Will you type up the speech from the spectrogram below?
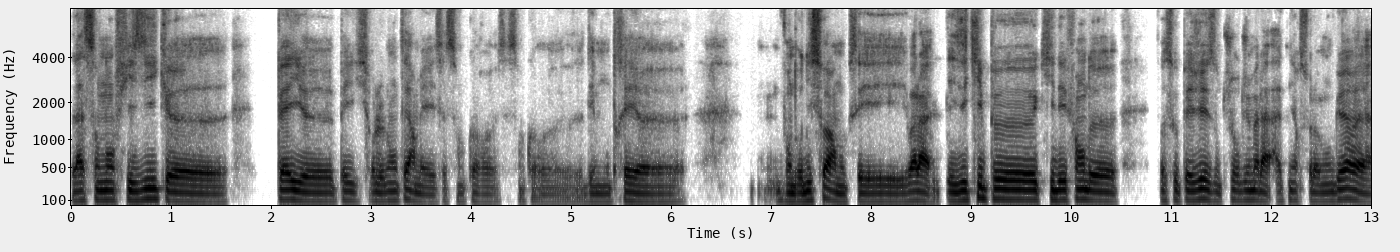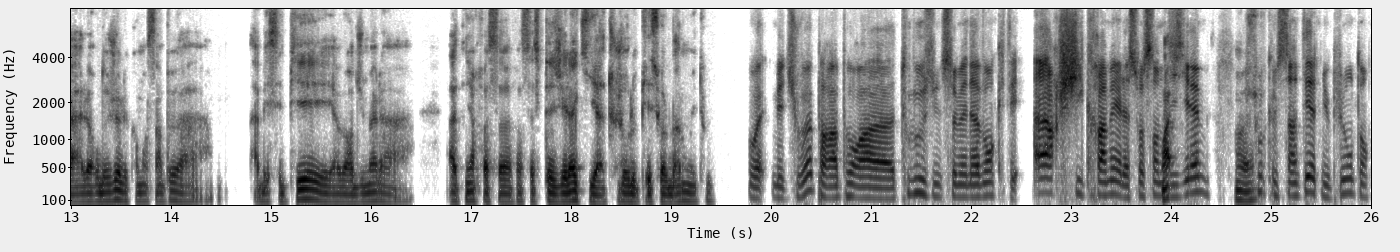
l'ascendant physique paye, paye sur le long terme, et ça s'est encore, ça encore démontré vendredi soir. Donc c'est voilà, les équipes euh, qui défendent euh, face au PSG, ils ont toujours du mal à, tenir sur la longueur et à l'heure de jeu, elles commencent un peu à, baisser de pied et avoir du mal à, tenir face à, face à ce PSG-là qui a toujours le pied sur le ballon et tout. Ouais, mais tu vois, par rapport à Toulouse une semaine avant qui était archi cramé à la 70e, je trouve que saint a tenu plus longtemps.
